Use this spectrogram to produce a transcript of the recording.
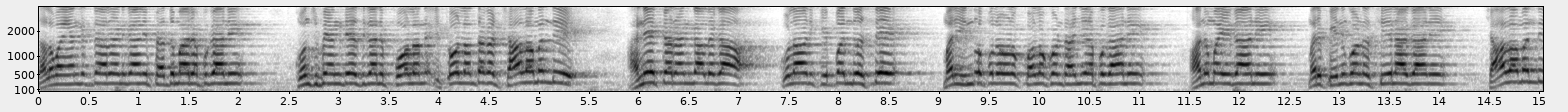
దళవ వెంకటనారాయణ కానీ పెద్దమారెప్ప కానీ కొంచెం వెంకటేష్ కానీ పోలన్న ఇటోళ్ళంతా కూడా చాలామంది అనేక రంగాలుగా కులానికి ఇబ్బంది వస్తే మరి ఇందుపుల కొల్లకొండ అంజనప్ప కానీ హనుమయ్య కానీ మరి పెనుగొండ సీనా కానీ చాలామంది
